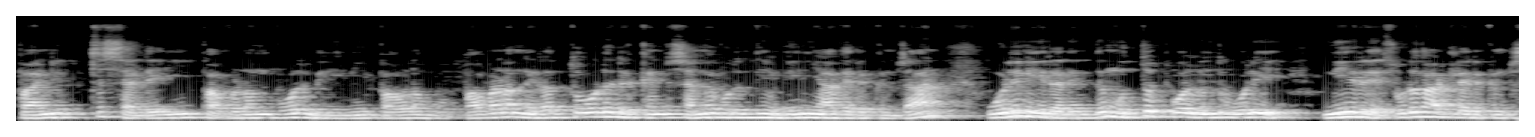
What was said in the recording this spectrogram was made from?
பனித்து சடை பவளம் போல் மேனி பவளம் போ- பவளம் நிறத்தோடு இருக்கின்ற செம்ம பொருந்திய மேனியாக இருக்கின்றான். ஒளி நீர் அறிந்து முத்து போல் வந்து ஒளி நீர் சுடுகாட்டில் இருக்கின்ற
